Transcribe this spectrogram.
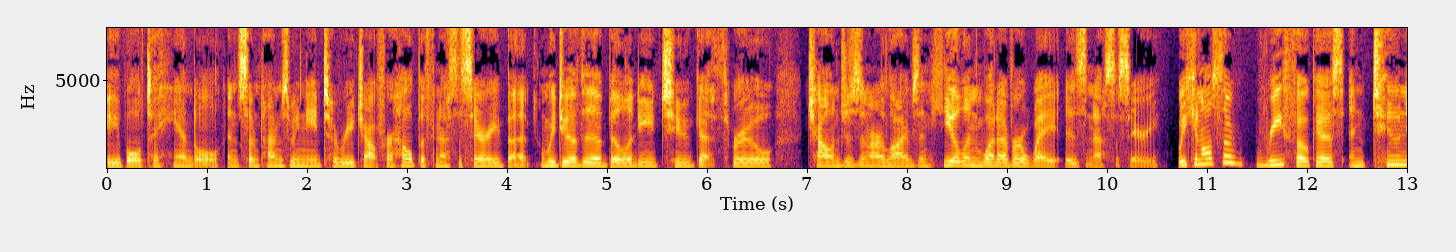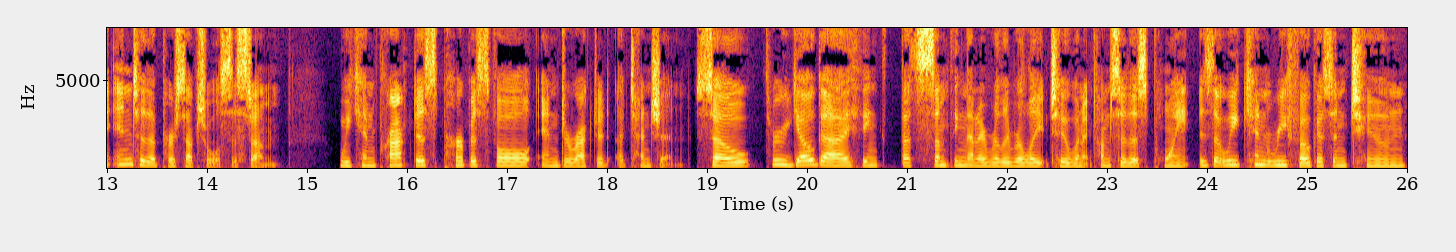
able to handle. And sometimes we need to reach out for help if necessary, but we do have the ability to get through challenges in our lives and heal in whatever way is necessary. We can also refocus and tune into the perceptual system we can practice purposeful and directed attention. So, through yoga, I think that's something that I really relate to when it comes to this point is that we can refocus and tune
